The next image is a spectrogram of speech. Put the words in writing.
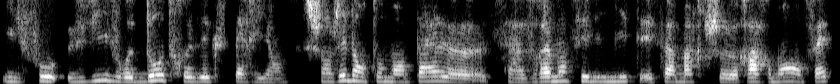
il faut vivre d'autres expériences. Changer dans ton mental, ça a vraiment ses limites et ça marche rarement en fait.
